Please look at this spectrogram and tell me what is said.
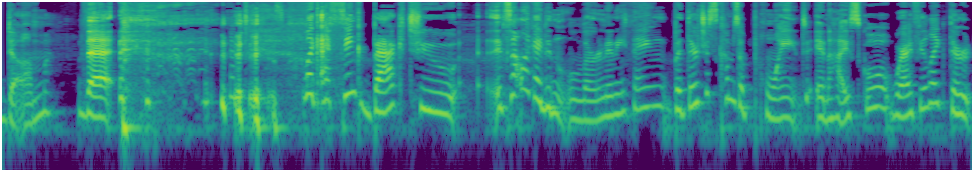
dumb that like I think back to it's not like I didn't learn anything, but there just comes a point in high school where I feel like they're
